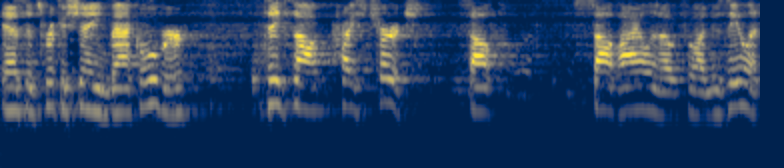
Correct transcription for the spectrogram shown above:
as it's ricocheting back over, takes out Christchurch, South, South Island of uh, New Zealand,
